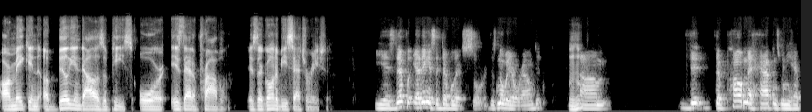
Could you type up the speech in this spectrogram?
are making a billion dollars a piece, or is that a problem? Is there going to be saturation? Yeah, it's definitely. I think it's a double-edged sword. There's no way around it. Mm-hmm. Um, the the problem that happens when you have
